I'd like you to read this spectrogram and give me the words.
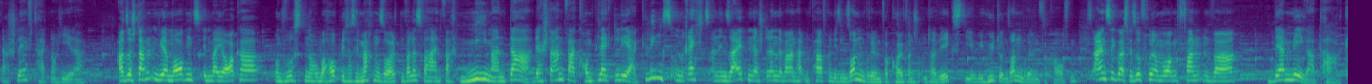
da schläft halt noch jeder. Also standen wir morgens in Mallorca und wussten noch überhaupt nicht, was wir machen sollten, weil es war einfach niemand da. Der Strand war komplett leer. Links und rechts an den Seiten der Strände waren halt ein paar von diesen Sonnenbrillenverkäufern schon unterwegs, die irgendwie Hüte und Sonnenbrillen verkaufen. Das Einzige, was wir so früh am Morgen fanden, war der Megapark.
